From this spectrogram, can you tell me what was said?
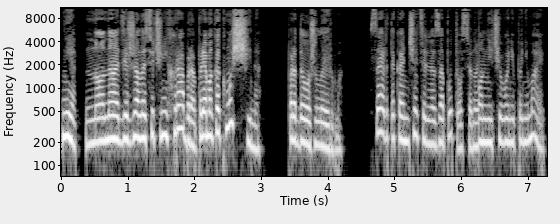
Нет, но она держалась очень храбро, прямо как мужчина, продолжила Ирма. Сайрт окончательно запутался, но он ничего не понимает.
